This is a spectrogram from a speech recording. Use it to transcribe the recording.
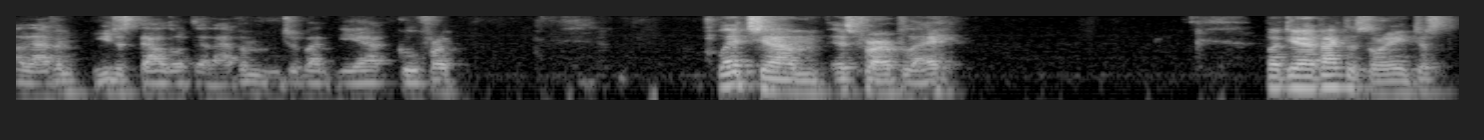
eleven. You just dialed up to eleven and just went, "Yeah, go for it." Which um is fair play. But yeah, back to the story. Just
